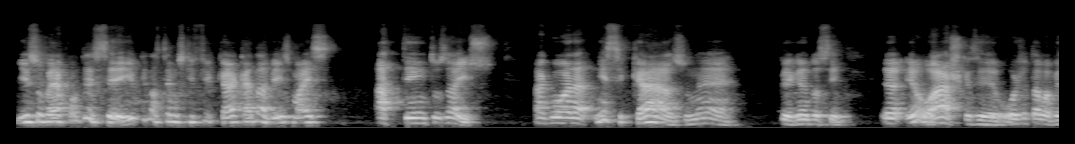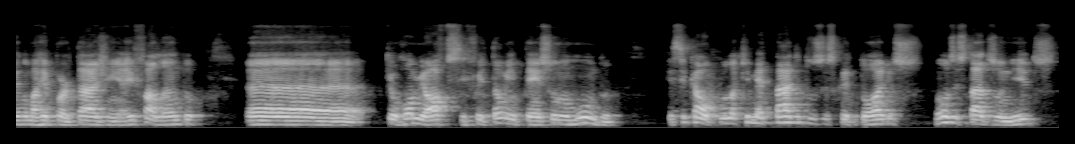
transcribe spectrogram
Isso vai acontecer e o que nós temos que ficar cada vez mais atentos a isso. Agora, nesse caso, né, pegando assim, é, eu acho, quer dizer, hoje eu estava vendo uma reportagem aí falando uh, que o home office foi tão intenso no mundo que se calcula que metade dos escritórios nos Estados Unidos,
